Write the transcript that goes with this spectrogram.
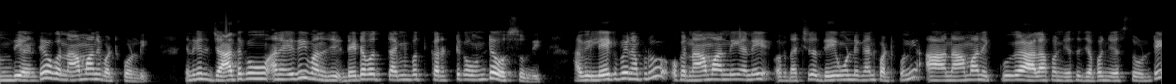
ఉంది అంటే ఒక నామాన్ని పట్టుకోండి. ఎందుకంటే జాతకం అనేది మన date of birth time of birth కరెక్ట్గా ఉంటే వస్తుంది. అవి లేకపోయినప్పుడు ఒక నామాన్ని అని ఒక నచ్చిన దేవుణ్ణి కానీ పట్టుకొని ఆ నామాన్ని ఎక్కువగా ఆలాపన చేస్తూ జపం చేస్తూ ఉంటే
